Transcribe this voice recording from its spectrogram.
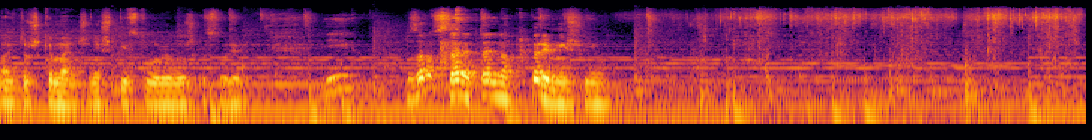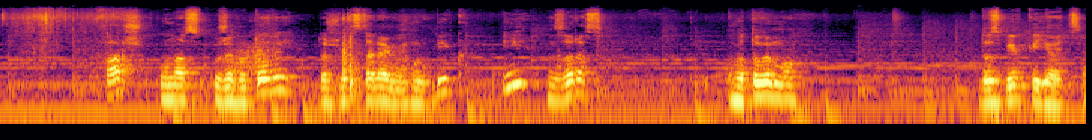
навіть трошки менше, ніж пів столової ложки солі. І зараз все ретельно перемішуємо. Фарш у нас вже готовий, тож відставляємо його в бік і зараз готуємо до збивки яйця.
